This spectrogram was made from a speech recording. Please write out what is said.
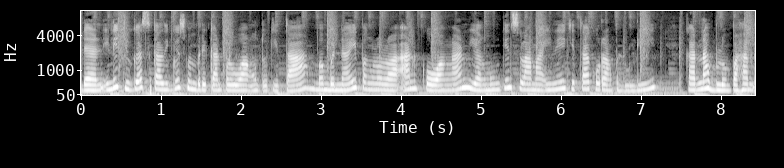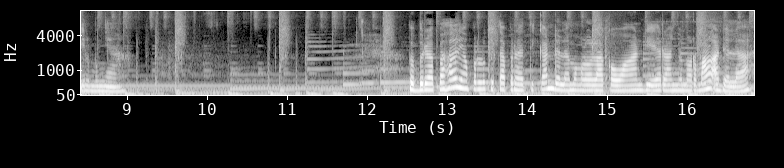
Dan ini juga sekaligus memberikan peluang untuk kita membenahi pengelolaan keuangan yang mungkin selama ini kita kurang peduli karena belum paham ilmunya. Beberapa hal yang perlu kita perhatikan dalam mengelola keuangan di era new normal adalah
